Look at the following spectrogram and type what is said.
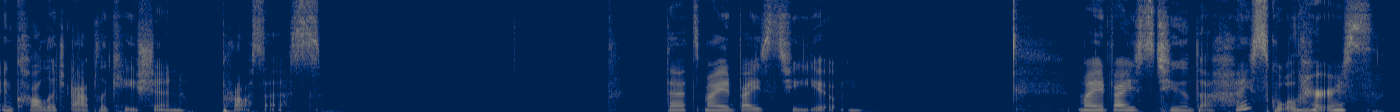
and college application process. That's my advice to you. My advice to the high schoolers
